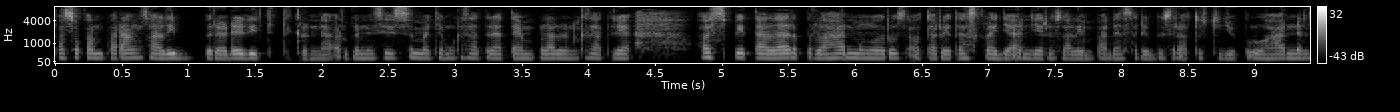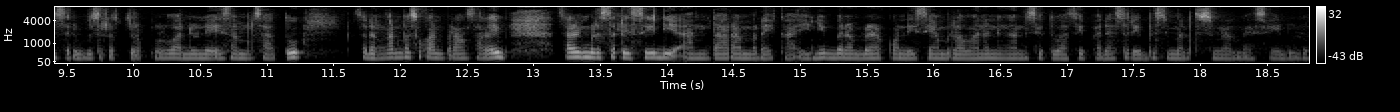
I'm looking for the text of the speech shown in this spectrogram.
pasukan perang salib berada di titik rendah. Organisasi semacam kesatria Templar dan kesatria Hospitaler perlahan mengurus otoritas kerajaan Yerusalem pada 1170-an dan 1180-an dunia Islam bersatu, sedangkan pasukan perang salib saling berselisih di antara mereka. Ini benar-benar kondisi yang berlawanan dengan situasi pada 1909 Masehi dulu.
